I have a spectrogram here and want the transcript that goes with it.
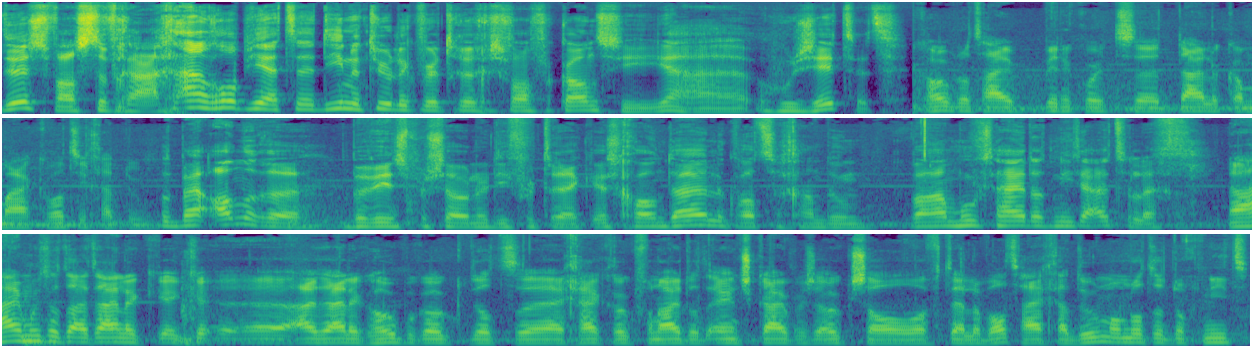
Dus was de vraag aan Rob Jetten, die natuurlijk weer terug is van vakantie. Ja, eh, hoe zit het? Ik hoop dat hij binnenkort uh, duidelijk kan maken wat hij gaat doen. Want bij andere bewindspersonen die vertrekken is gewoon duidelijk wat ze gaan doen. Waarom hoeft hij dat niet uit te leggen? Nou, hij moet dat uiteindelijk. Ik, uh, uiteindelijk hoop ik ook dat. Uh, ga ik er ook vanuit dat Ernst Kuipers ook zal vertellen wat hij gaat doen. Maar omdat het nog niet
